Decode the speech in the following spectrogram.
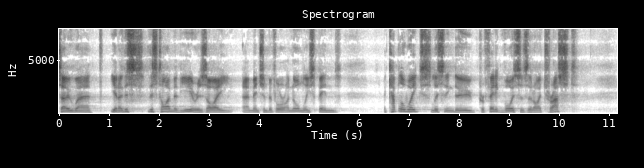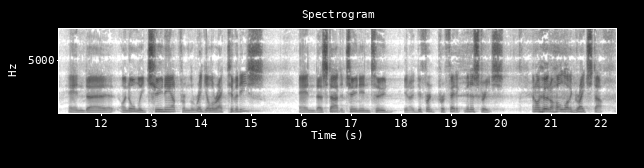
So, uh, you know, this, this time of year, as I uh, mentioned before, I normally spend a couple of weeks listening to prophetic voices that I trust. And uh, I normally tune out from the regular activities and uh, start to tune into, you know, different prophetic ministries. And I heard a whole lot of great stuff.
